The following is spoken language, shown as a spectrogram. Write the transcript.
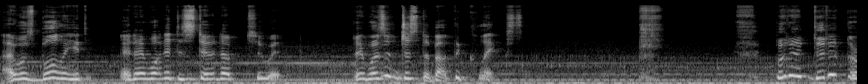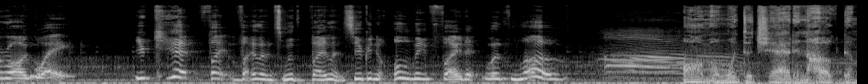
I was bullied, and I wanted to stand up to it. It wasn't just about the clicks. but I did it the wrong way. You can't fight violence with violence, you can only fight it with love. Alma went to Chad and hugged him.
